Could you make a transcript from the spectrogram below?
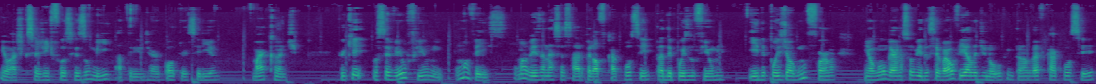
Eu acho que se a gente fosse resumir a trilha de Harry Potter, seria marcante. Porque você vê o filme uma vez. Uma vez é necessário para ela ficar com você, para depois do filme, e depois de alguma forma, em algum lugar na sua vida, você vai ouvir ela de novo, então ela vai ficar com você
